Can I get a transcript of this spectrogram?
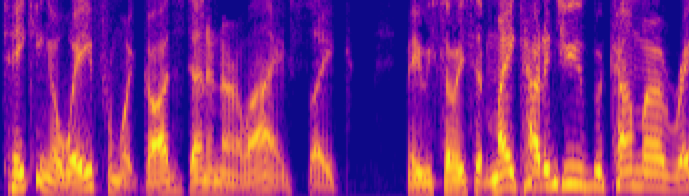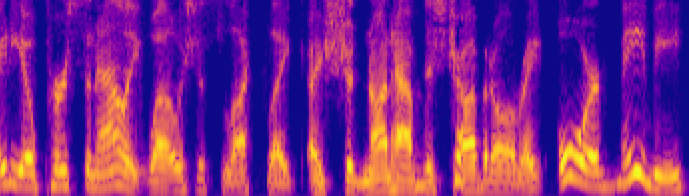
taking away from what God's done in our lives. Like, maybe somebody said, Mike, how did you become a radio personality? Well, it was just luck. Like I should not have this job at all, right? Or maybe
